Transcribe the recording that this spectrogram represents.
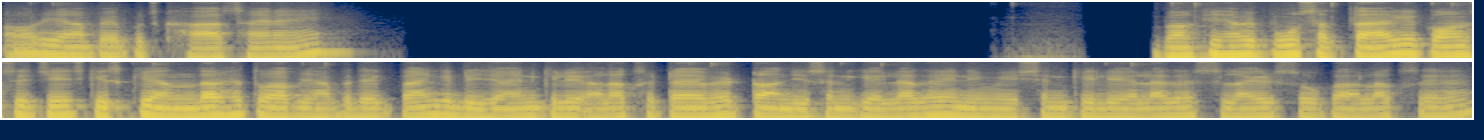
और यहाँ पे कुछ खास है नहीं। बाकी यहाँ पे पूछ सकता है कि कौन सी चीज़ किसके अंदर है तो आप यहाँ पे देख पाएँगे। डिज़ाइन के लिए अलग से टैब है, ट्रांजिशन के अलग है, एनिमेशन के लिए अलग है, स्लाइड शो का अलग से है।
